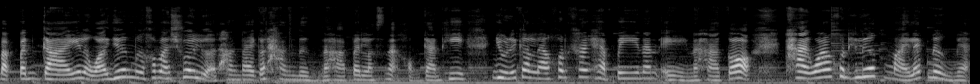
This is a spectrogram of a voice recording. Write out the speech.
แบบเป็นไกด์หรือว่ายื่นมือเข้ามาช่วยเหลือทางใดก็ทางหนึ่งนะคะ เป็นลักษณะของการที่อยู่ด้วยกันแล้วค่อนข้างแฮปปี้นั่นเองนะคะ ก็ทายว่าคนที่เลือกหมายเลขหนึ่งเนี่ย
